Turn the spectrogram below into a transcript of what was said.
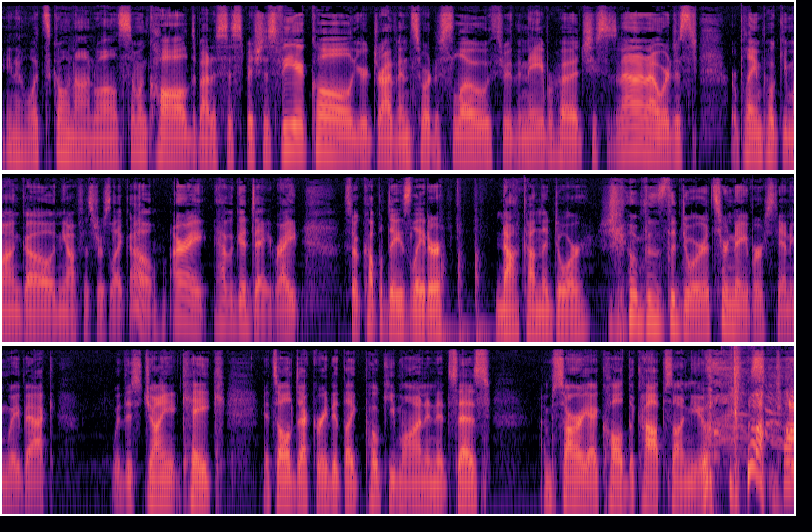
You know, what's going on? Well, someone called about a suspicious vehicle. You're driving sort of slow through the neighborhood. She says, No, no, no, we're just, we're playing Pokemon Go. And the officer's like, Oh, all right, have a good day, right? So a couple days later, knock on the door. She opens the door. It's her neighbor standing way back with this giant cake. It's all decorated like Pokemon and it says, I'm sorry I called the cops on you. you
